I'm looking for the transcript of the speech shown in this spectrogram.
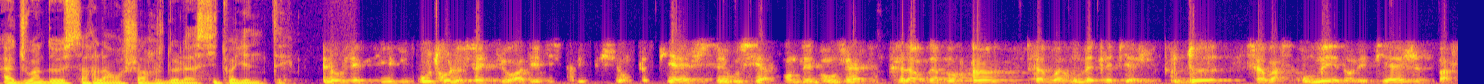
adjoint de Sarlat en charge de la citoyenneté. L'objectif, outre le fait qu'il y aura des distributions de pièges, c'est aussi apprendre les bons gestes. Alors d'abord, un, savoir où mettre les pièges. Deux, savoir ce qu'on met dans les pièges, parce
